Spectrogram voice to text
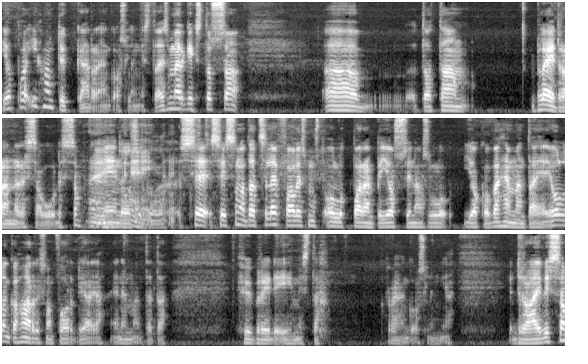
jopa ihan tykkään Ryan Goslingista. Esimerkiksi tuossa äh, tota, Blade Runnerissa uudessa. Ei, niin tosi ei. kova. se, siis sanotaan, että se leffa olisi musta ollut parempi, jos siinä olisi ollut joko vähemmän tai ei ollenkaan Harrison Fordia ja enemmän tätä hybridi-ihmistä Ryan Goslingia. Ja Driveissa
